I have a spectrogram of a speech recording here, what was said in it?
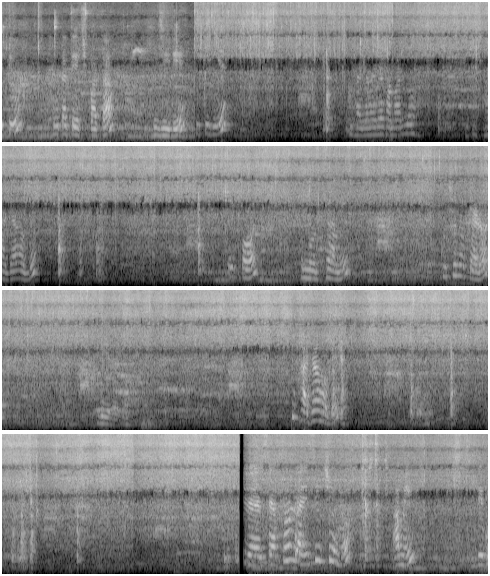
একটু গোটা তেজপাতা জিরে দিয়ে ভাজা ভাজা সামান্য ভাজা হবে। এরপর এর মধ্যে আমি কুচুনো ক্যারট দিয়ে দেবো। একটু ভাজা হবে। স্যাফরন রাইসের জন্য আমি দেব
